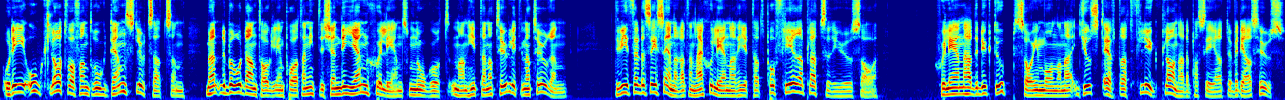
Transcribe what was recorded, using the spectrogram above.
Och det är oklart varför han drog den slutsatsen, men det berodde antagligen på att han inte kände igen gelén som något man hittar naturligt i naturen. Det visade sig senare att den här gelén hade hittats på flera platser i USA. Gelén hade dykt upp, sa invånarna, just efter att flygplan hade passerat över deras hus.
